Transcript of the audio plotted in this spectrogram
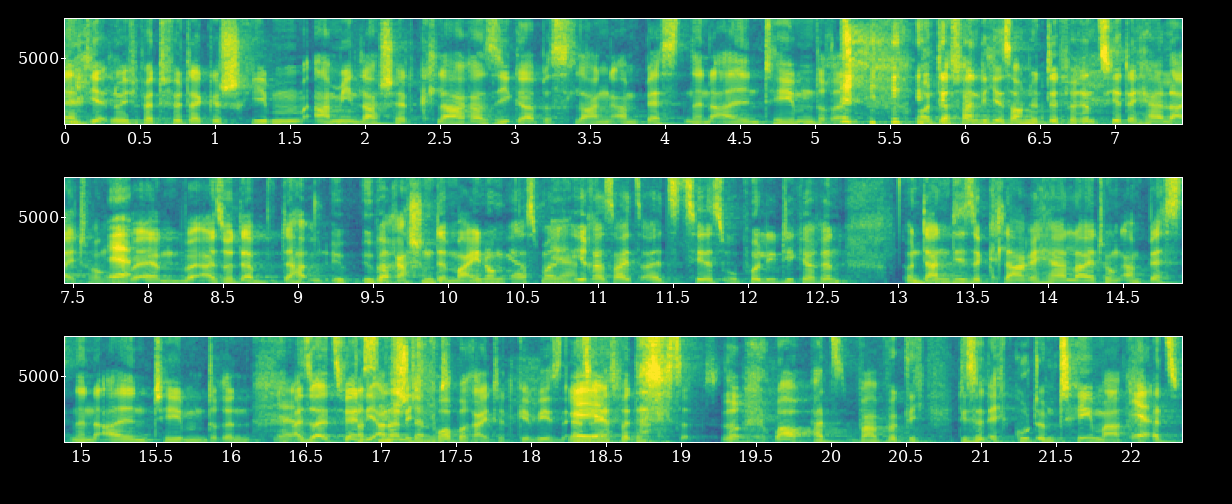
äh, die hat nämlich bei Twitter geschrieben, Armin Laschet, klarer Sieger bislang, am besten in allen Themen drin. Und das fand ich ist auch eine differenzierte Herleitung. Ja. Ähm, also da, da überraschende Meinung erstmal Ja. ihrerseits als CSU-Politikerin und dann diese klare Herleitung, am besten in allen Themen drin. Ja, Also als wären die anderen nicht nicht stimmt. vorbereitet gewesen. Ja, also ja. erstmal, das ist so, wow, hat, war wirklich, die sind echt gut im Thema. Ja. Als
